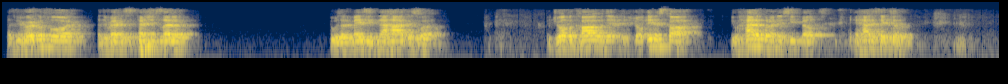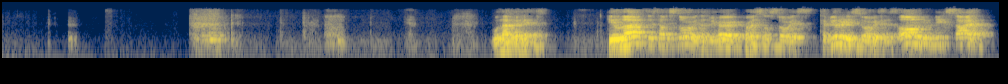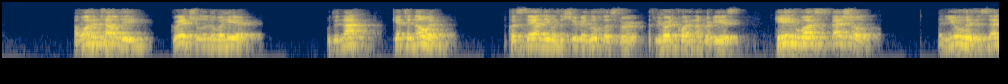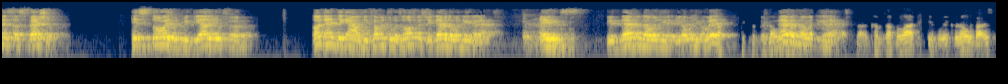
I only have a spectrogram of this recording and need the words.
As we heard before in the Rebbe's Peshi's letter, he was an amazing nahag as well. You drove a car with him, if you drove in his car, you had to put on your seatbelt and you had to stay till him. Will not forget. He loved to tell stories, as we heard, personal stories, community stories, in his own unique style. I want to tell the grandchildren who are here, who did not get to know him, because sadly he was a Shivrei Luchas for, as we heard, quite a number of years. He was special, and you, his descendants, are special. His stories would regale you for unending hours. You come into his office, you never know when you're going to get out. Avis. You never know when you get, you know when you go in. You never know when you get out. Uh, comes up a lot. People eat granola bars.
